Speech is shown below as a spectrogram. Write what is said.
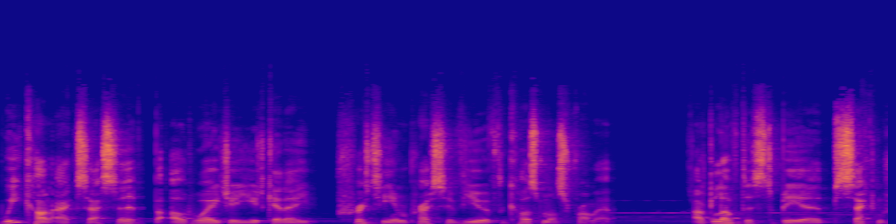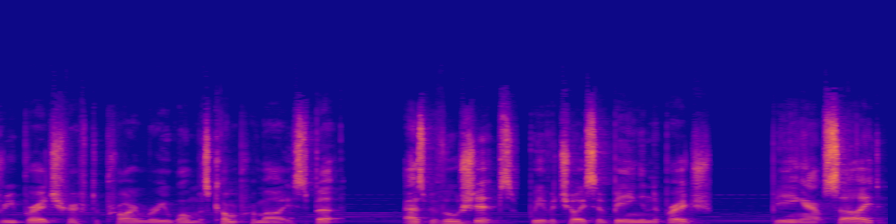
We can't access it, but I'd wager you'd get a pretty impressive view of the cosmos from it. I'd love this to be a secondary bridge if the primary one was compromised, but as with all ships, we have a choice of being in the bridge, being outside,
